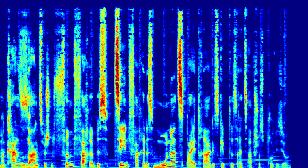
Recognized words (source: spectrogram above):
man kann so sagen, zwischen fünffache bis zehnfache des Monatsbeitrages gibt es als Abschlussprovision.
